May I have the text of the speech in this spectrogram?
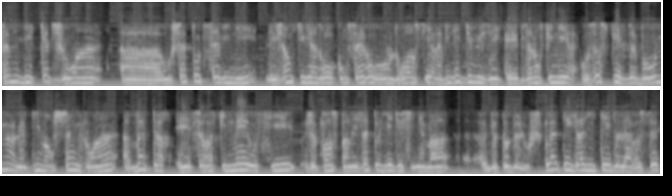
samedi 4 juin à- au château de Savigny. Les gens qui viendront au concert auront le droit aussi à la visite du musée. Et nous allons finir aux Hospices de Beaune le dimanche 5 juin à 20h. Et sera filmé aussi, je pense, par les ateliers du cinéma euh, de. L'intégralité de la recette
